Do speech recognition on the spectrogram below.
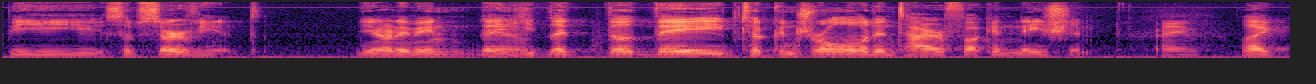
be subservient. You know what I mean? They Yeah. he, like, th- they took control of an entire fucking nation. right. Like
